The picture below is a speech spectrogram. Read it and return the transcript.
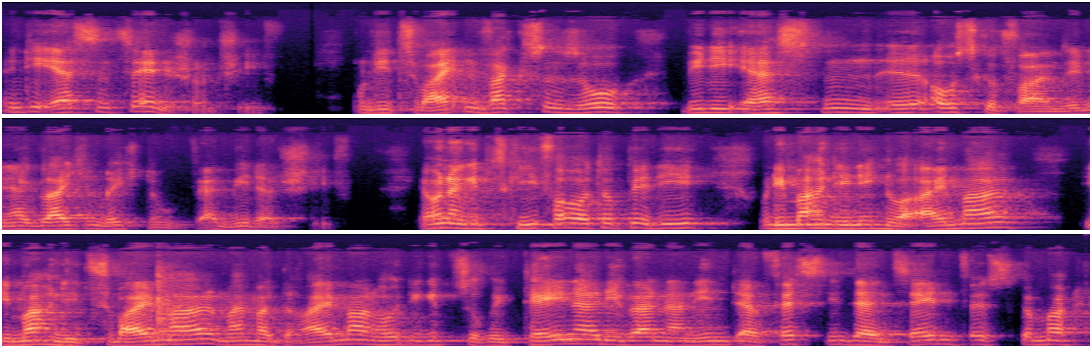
Sind die ersten Zähne schon schief. Und die zweiten wachsen so, wie die ersten äh, ausgefallen sind, in der gleichen Richtung, werden wieder schief. Ja, und dann gibt es Kieferorthopädie und die machen die nicht nur einmal, die machen die zweimal, manchmal dreimal. Heute gibt es so Retainer, die werden dann hinter fest, hinter den Zähnen festgemacht,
